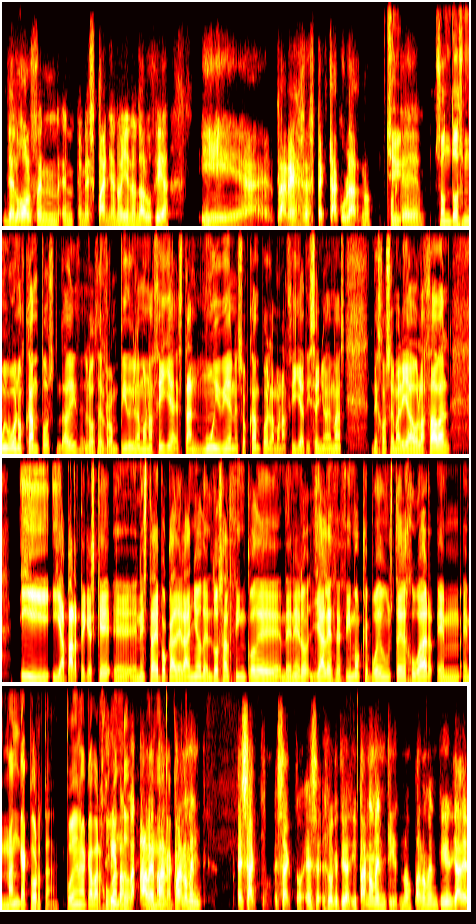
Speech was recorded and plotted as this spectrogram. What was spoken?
Del golf en, en, España, ¿no? Y en Andalucía y eh, el plan es espectacular, ¿no? Sí. Son dos muy buenos campos, David, los del Rompido y la Monacilla. Están muy bien esos campos. La Monacilla es diseño además de José María Olazábal. Y, aparte que es que eh, en esta época del año, del 2 al 5 de, enero, ya les decimos que pueden ustedes jugar en, manga corta. ¿eh? Pueden acabar jugando en manga corta. Exacto, exacto. Es, lo que te iba a decir, para no mentir, ¿no? Para no mentir, ya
